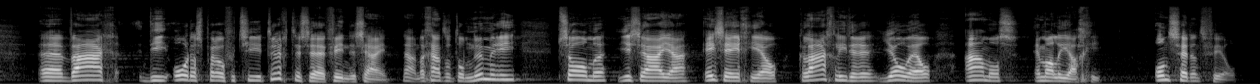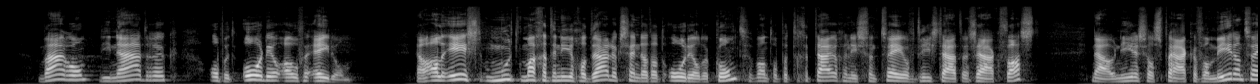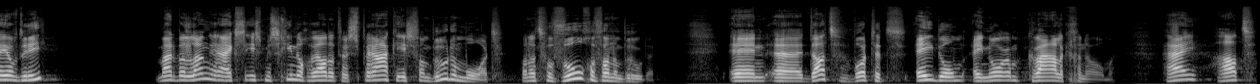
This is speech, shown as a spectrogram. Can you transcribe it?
uh, waar die oordeelsprofetieën terug te vinden zijn. Nou, dan gaat het om Numeri, Psalmen, Jesaja, Ezekiel, Klaagliederen, Joël, Amos en Malachi. Ontzettend veel. Waarom die nadruk op het oordeel over Edom? Nou, allereerst moet, mag het in ieder geval duidelijk zijn dat dat oordeel er komt, want op het getuigenis van twee of drie staat een zaak vast. Nou, en hier is wel sprake van meer dan twee of drie. Maar het belangrijkste is misschien nog wel dat er sprake is van broedermoord, van het vervolgen van een broeder. En uh, dat wordt het Edom enorm kwalijk genomen. Hij had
